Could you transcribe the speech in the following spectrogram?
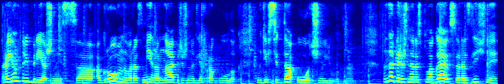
район прибрежный, с огромного размера набережной для прогулок, где всегда очень людно. На набережной располагаются различные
